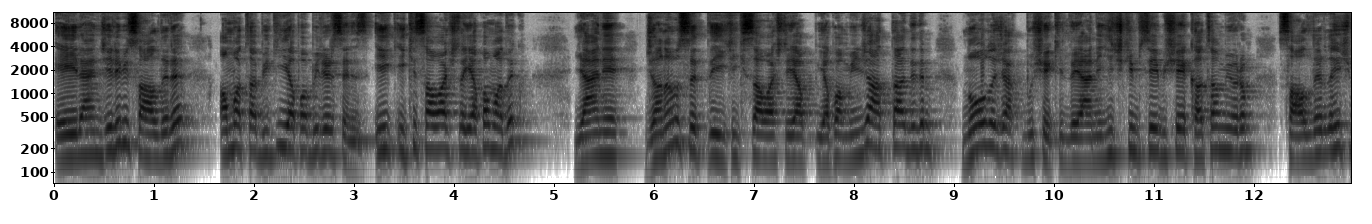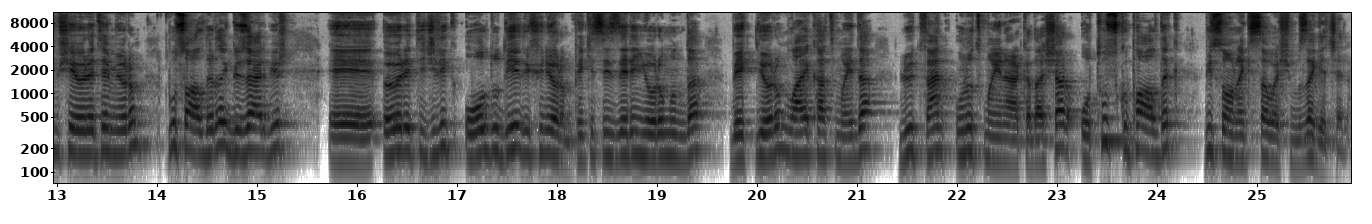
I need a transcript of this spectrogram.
eğlenceli bir saldırı ama tabii ki yapabilirseniz. İlk iki savaşta yapamadık. Yani canımı sıktı ilk iki savaşta yap, yapamayınca. Hatta dedim ne olacak bu şekilde yani hiç kimseye bir şey katamıyorum. Saldırıda hiçbir şey öğretemiyorum. Bu saldırıda güzel bir e, öğreticilik oldu diye düşünüyorum. Peki sizlerin yorumunda bekliyorum. Like atmayı da lütfen unutmayın arkadaşlar. 30 kupa aldık. Bir sonraki savaşımıza geçelim.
